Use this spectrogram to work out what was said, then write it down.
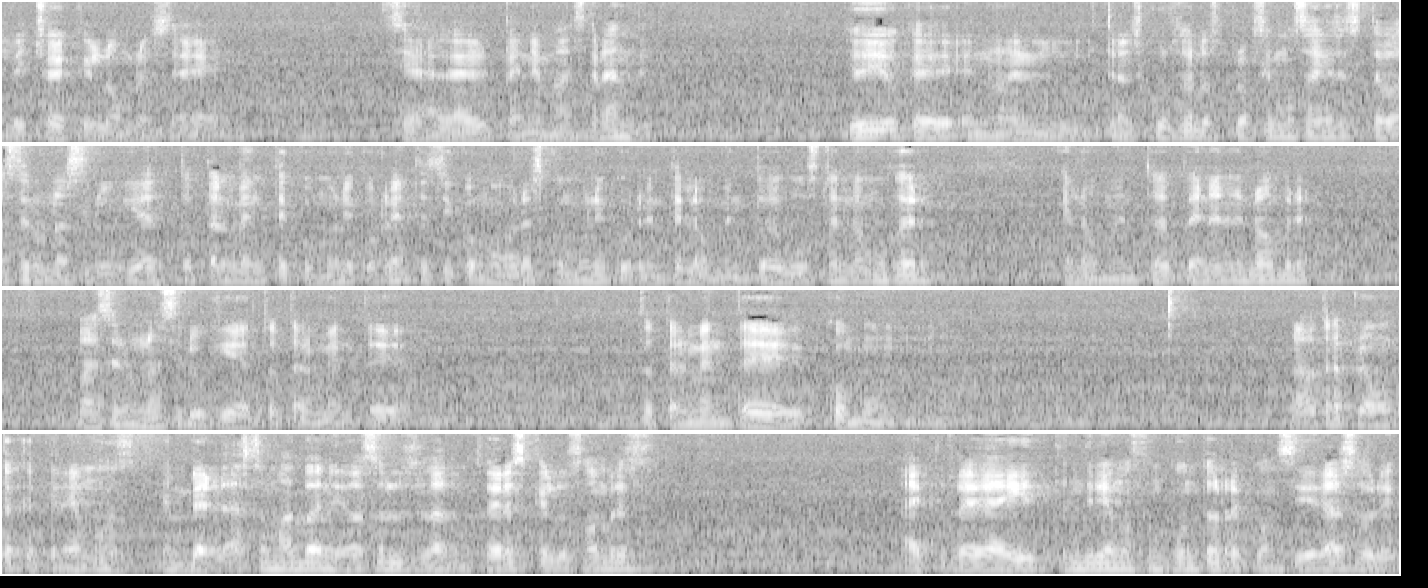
el hecho de que el hombre se, se haga el pene más grande. Yo digo que en, el transcurso de los próximos años este va a ser una cirugía totalmente común y corriente, así como ahora es común y corriente el aumento de gusto en la mujer, el aumento de pene en el hombre, va a ser una cirugía totalmente, totalmente común. La otra pregunta que tenemos, ¿en verdad son más vanidosas las mujeres que los hombres? Ahí tendríamos un punto a reconsiderar sobre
